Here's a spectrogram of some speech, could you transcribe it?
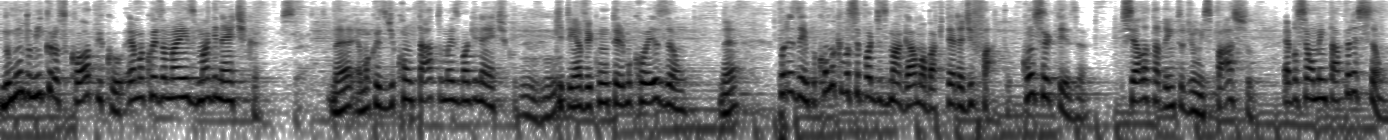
no mundo microscópico é uma coisa mais magnética Certo. né? É uma coisa de contato mais magnético, que tem a ver com o termo coesão, né? Por exemplo, como que você pode esmagar uma bactéria de fato? Com certeza, se ela está dentro de um espaço, é você aumentar a pressão.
